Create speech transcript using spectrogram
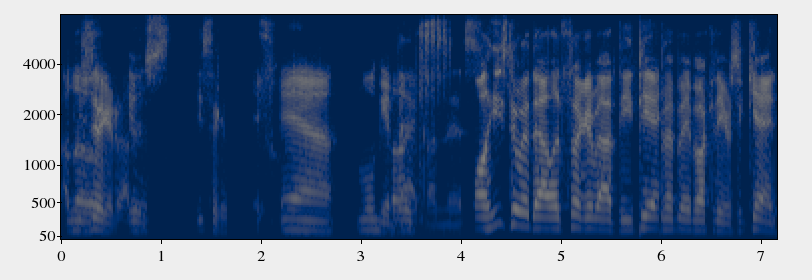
Although he's thinking about it was, He's thinking. Yeah, we'll get back on this. While he's doing that, let's talk about the Tampa Bay Buccaneers again.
